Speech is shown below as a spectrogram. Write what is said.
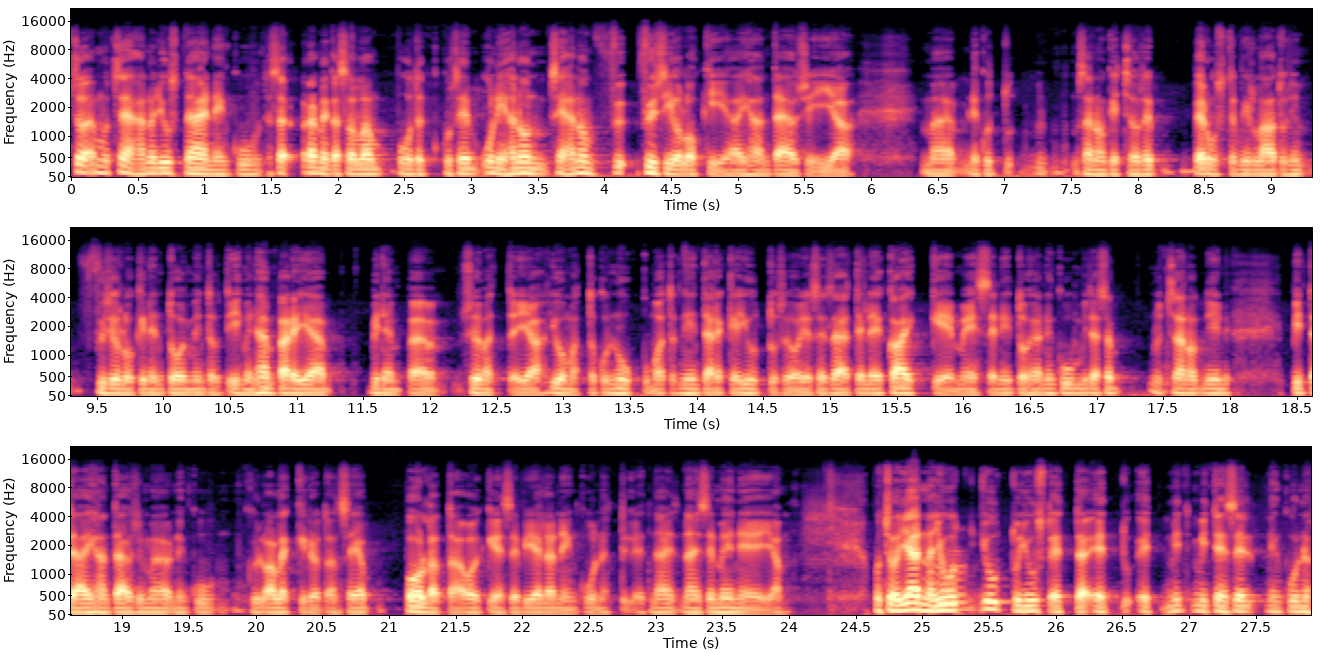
se, mutta sehän on just näin, niin kuin tässä Ramen kanssa ollaan puhuttu, kun se unihan on, sehän on fy, fysiologia ihan täysin, ja mä niin kuin sanonkin, että se on se perustavinlaatuisin fysiologinen toiminta, että ihminenhän pärjää pidempään syömättä ja juomatta kuin nukkumatta, että niin tärkeä juttu se on, ja se säätelee kaikkea meissä, niin toihan niin kuin mitä sä nyt sanot, niin pitää ihan täysin, mä niin kuin, kyllä allekirjoitan se ja poldataan oikein se vielä, niin kuin, että, että näin, näin se menee. Ja, mutta se on jännä mm. juttu just, että, että, että miten se niin kuin,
